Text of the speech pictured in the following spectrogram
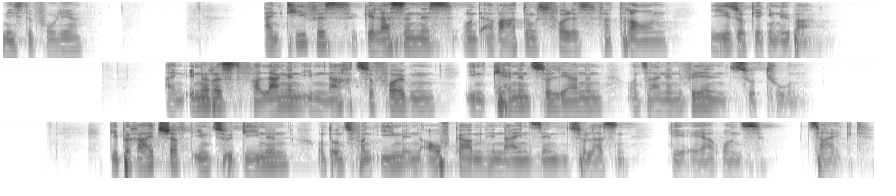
Nächste Folie. Ein tiefes, gelassenes und erwartungsvolles Vertrauen Jesu gegenüber. Ein inneres Verlangen, ihm nachzufolgen, ihn kennenzulernen und seinen Willen zu tun. Die Bereitschaft, ihm zu dienen und uns von ihm in Aufgaben hineinsenden zu lassen, die er uns zeigt.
